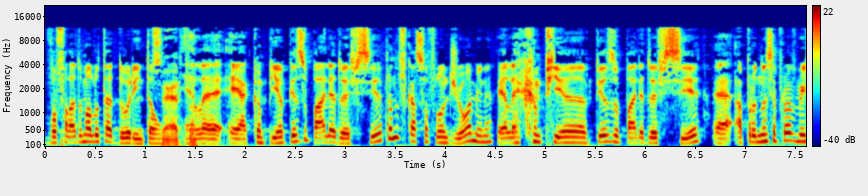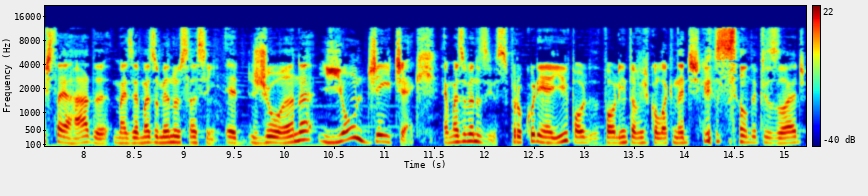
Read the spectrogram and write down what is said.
Vou falar de uma lutadora, então. Certo. Ela é, a campeã peso palha do UFC, pra não ficar só falando de homem, né? Ela é campeã peso palha do UFC. É, a pronúncia provavelmente tá errada, mas é mais ou menos assim. É Joana Jonjacek. É mais ou menos isso. Procurem aí, Paulinho talvez coloque na descrição do episódio.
